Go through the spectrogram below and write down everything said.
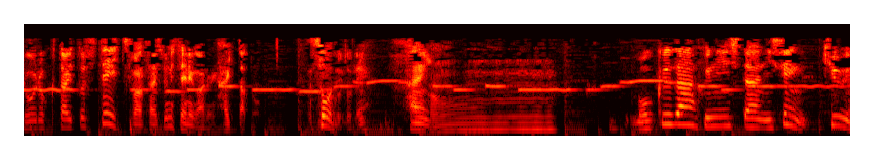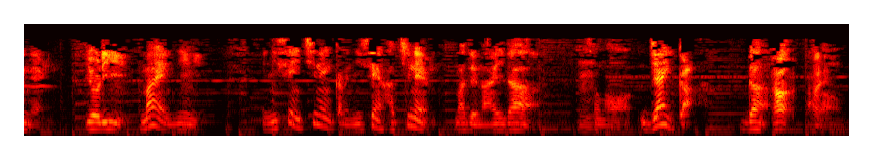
協力隊として一番最初にセネガルに入ったと。そうですね。はい。僕が赴任した2009年より前に、2001年から2008年までの間、うんその、JICA が、はい。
